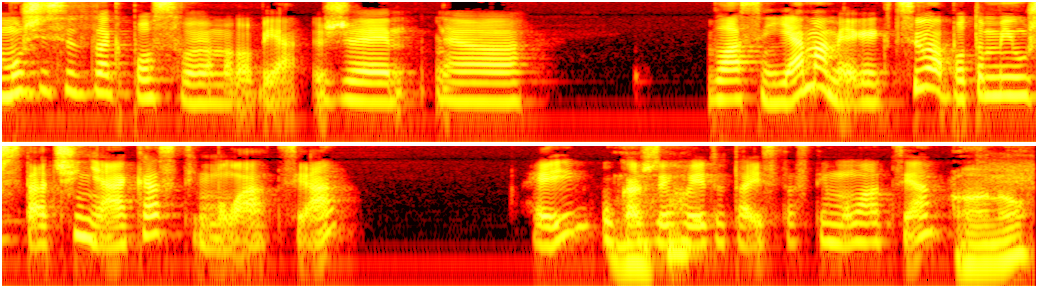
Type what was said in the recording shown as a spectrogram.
Muži si to tak po svojom robia, že vlastne ja mám erekciu a potom mi už stačí nejaká stimulácia. Hej, u každého je to tá istá stimulácia. Áno.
